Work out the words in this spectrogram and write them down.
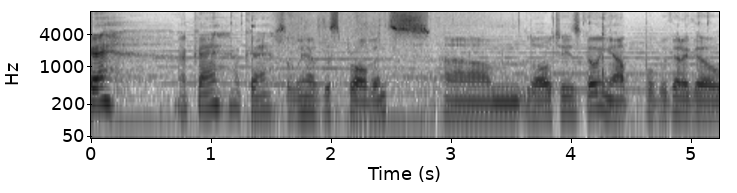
Okay, okay, okay. So we have this province. Um, loyalty is going up, but we gotta go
